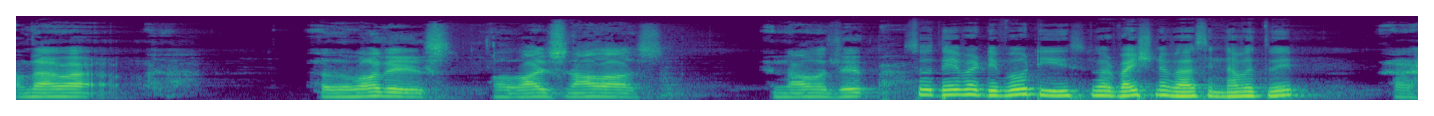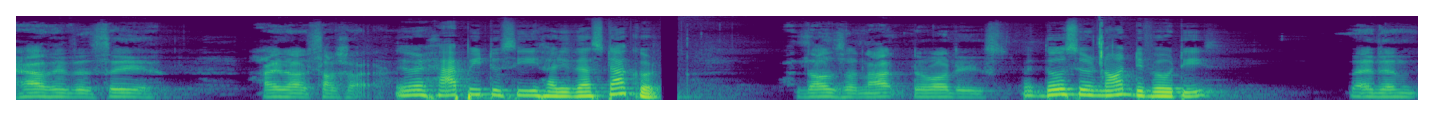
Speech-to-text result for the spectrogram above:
There were the devotees of Vaishnavas in Navadvip. So, they were devotees who were Vaishnavas in Navadvip. They were happy to see Haridas Thakur. They were happy to see Haridas Thakur. But those who are not devotees, But those who are not devotees, they didn't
